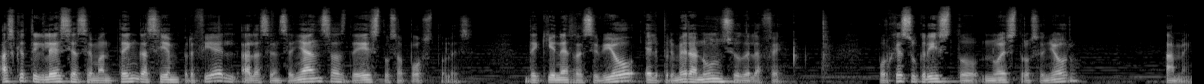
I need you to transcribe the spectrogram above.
Haz que tu iglesia se mantenga siempre fiel a las enseñanzas de estos apóstoles, de quienes recibió el primer anuncio de la fe. Por Jesucristo nuestro Señor. Amén.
